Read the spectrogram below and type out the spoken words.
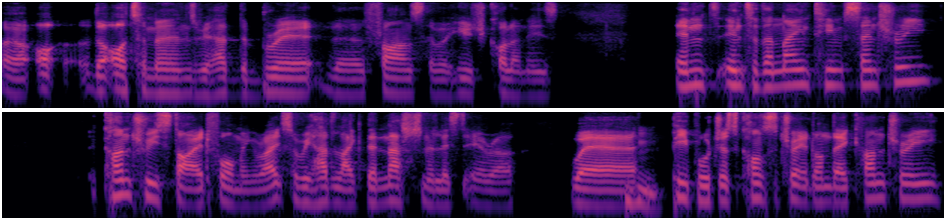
uh, O- the Ottomans, we had the Brit, the France. They were huge colonies. In, into the 19th century, countries started forming, right? So we had like the nationalist era, where Mhm. people just concentrated on their country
